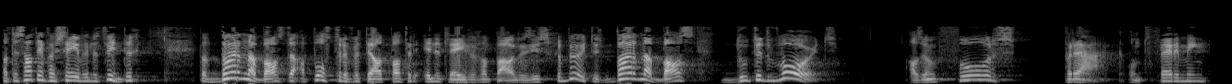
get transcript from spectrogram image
Want er staat in vers 27 dat Barnabas de apostelen vertelt wat er in het leven van Paulus is gebeurd. Dus Barnabas doet het woord als een voorspraak, ontferming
